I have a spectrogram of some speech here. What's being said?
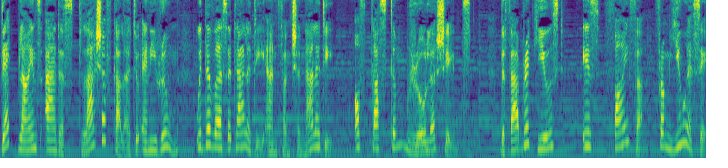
Deck blinds add a splash of color to any room with the versatility and functionality of custom roller shades. The fabric used is Phifer from USA.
